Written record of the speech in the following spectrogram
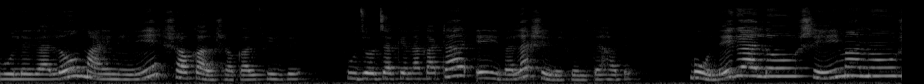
বলে গেল মাইনে নিয়ে সকাল সকাল ফিরবে। পুজোর যা কেনাকাটা, এই বেলা সেরে ফেলতে হবে। বলে গেল, সেই মানুষ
